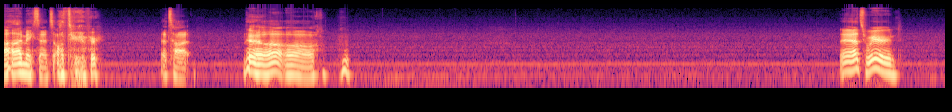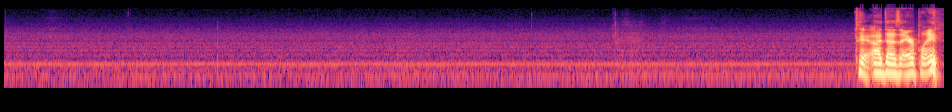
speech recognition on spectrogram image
Oh, that makes sense. All three of her. That's hot. oh. yeah, that's weird. uh, does airplane.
